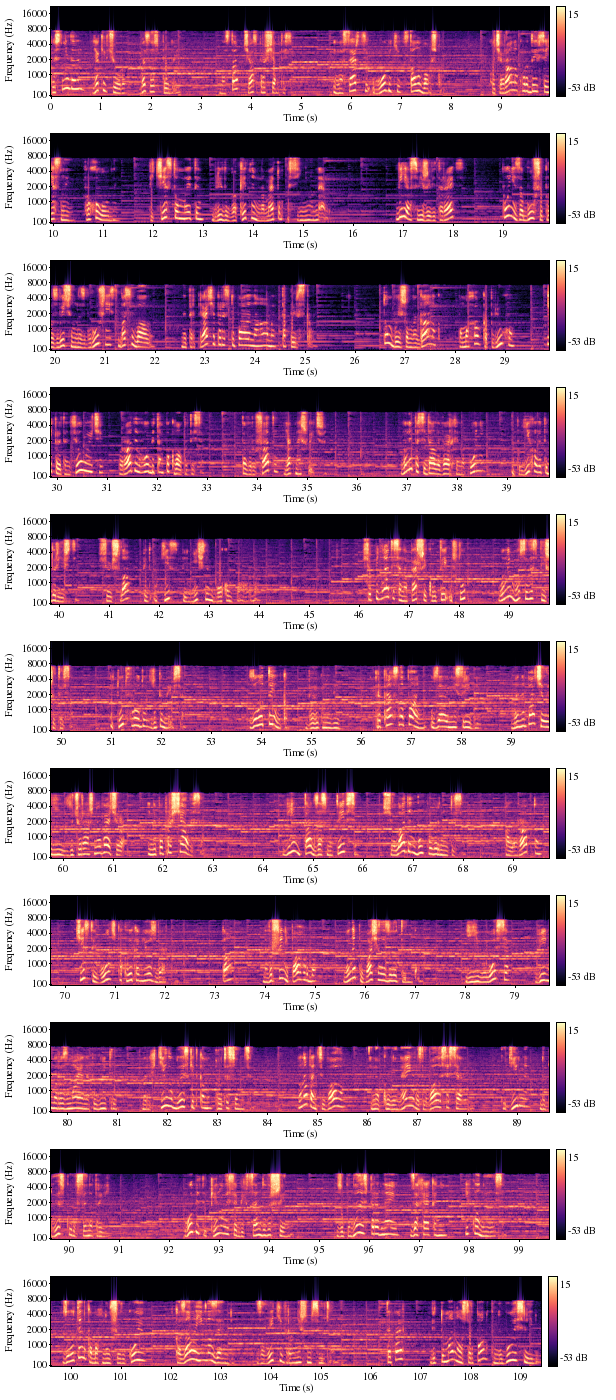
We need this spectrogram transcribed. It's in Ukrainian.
Поснідали, як і вчора, без господарів. Настав час прощатися, і на серці у гобітів стало важко. Хоча ранок родився ясний, прохолодний, під чисто митим, блідоблакитним наметом осіннього неба. Віяв свіжий вітерець, поні, забувши про звичну незворушність, басували, нетерпляче переступали ногами та пирскали. Том вийшов на ганок, помахав капелюхом і, пританцьовуючи, порадив гобітам поквапитися та вирушати якнайшвидше. Вони посідали верхи на поні і поїхали по доріжці, що йшла під укіс північним боком пагорба. Щоб піднятися на перший крутий уступ, вони мусили спішитися. І тут Фродо зупинився. Золотинка. вигукнув він. Прекрасна пані у зеленій сріблі. Ми не бачили її з учорашнього вечора і не попрощалися. Він так засмутився, що ладен був повернутися, але раптом чистий голос покликав його зверху. Там, на вершині пагорба, вони побачили золотинку. Її волосся, вільно розмаяне по вітру, мерехтіло блискітками проти сонця. Вона танцювала, і навкруги неї розливалося сяйво, подібне до блиску роси на траві. Гобіти кинулися бігцем до вершини, зупинились перед нею, захекані, і вклонилися. Золотинка, махнувши рукою, вказала їм на землю, залиті вранішнім світлом. Тепер від туманного серпанку не було й сліду,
